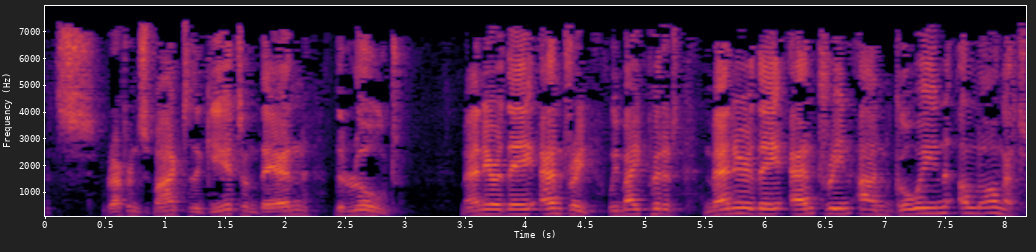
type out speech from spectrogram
It's reference back to the gate and then the road. Many are they entering. We might put it, many are they entering and going along it.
